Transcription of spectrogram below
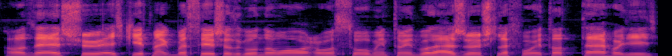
az első egy-két megbeszélés, az gondolom arról szól, mint amit Balázsra is lefolytattál, hogy így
